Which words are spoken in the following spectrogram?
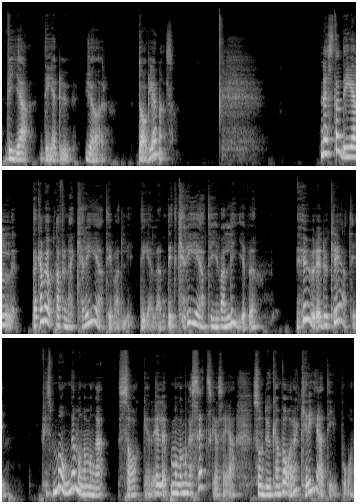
via det du gör dagligen alltså. Nästa del, där kan vi öppna för den här kreativa delen, ditt kreativa liv. Hur är du kreativ? Det finns många, många, många saker, eller många, många sätt ska jag säga, som du kan vara kreativ på.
